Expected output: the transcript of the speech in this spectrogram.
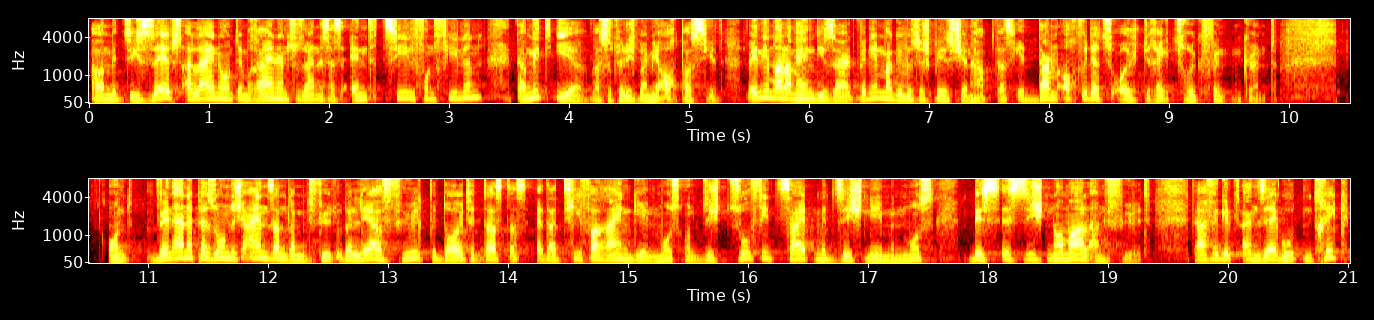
Aber mit sich selbst alleine und im Reinen zu sein, ist das Endziel von vielen, damit ihr, was natürlich bei mir auch passiert, wenn ihr mal am Handy seid, wenn ihr mal gewisse Späßchen habt, dass ihr dann auch wieder zu euch direkt zurückfinden könnt. Und wenn eine Person sich einsam damit fühlt oder leer fühlt, bedeutet das, dass er da tiefer reingehen muss und sich so viel Zeit mit sich nehmen muss, bis es sich normal anfühlt. Dafür gibt es einen sehr guten Trick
